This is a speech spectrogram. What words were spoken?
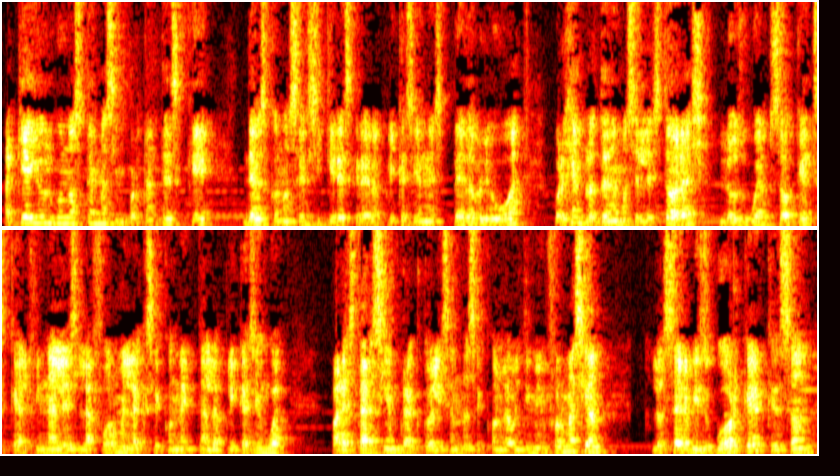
Aquí hay algunos temas importantes que debes conocer si quieres crear aplicaciones PWA. Por ejemplo, tenemos el storage, los WebSockets, que al final es la forma en la que se conecta la aplicación web para estar siempre actualizándose con la última información. Los Service Worker, que son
